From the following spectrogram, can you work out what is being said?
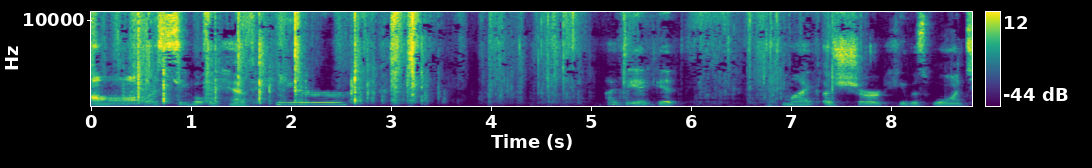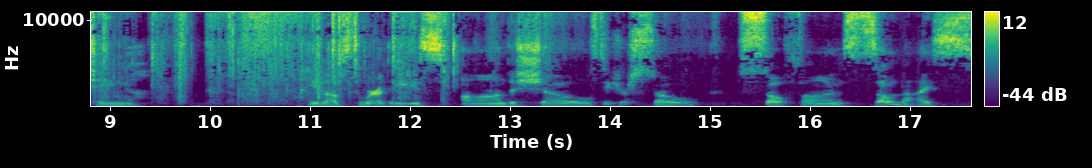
Oh, let's see what we have here. I did get Mike a shirt he was wanting. He loves to wear these on the shows. These are so, so fun, so nice,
